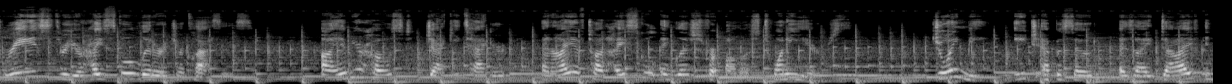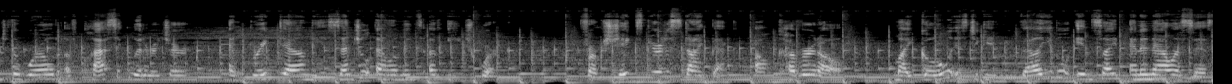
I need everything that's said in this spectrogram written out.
breeze through your high school literature classes. I am your host, Jackie Taggart, and I have taught high school English for almost 20 years. Join me each episode as I dive into the world of classic literature and break down the essential elements of each work. From Shakespeare to Steinbeck, I'll cover it all. My goal is to give you valuable insight and analysis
